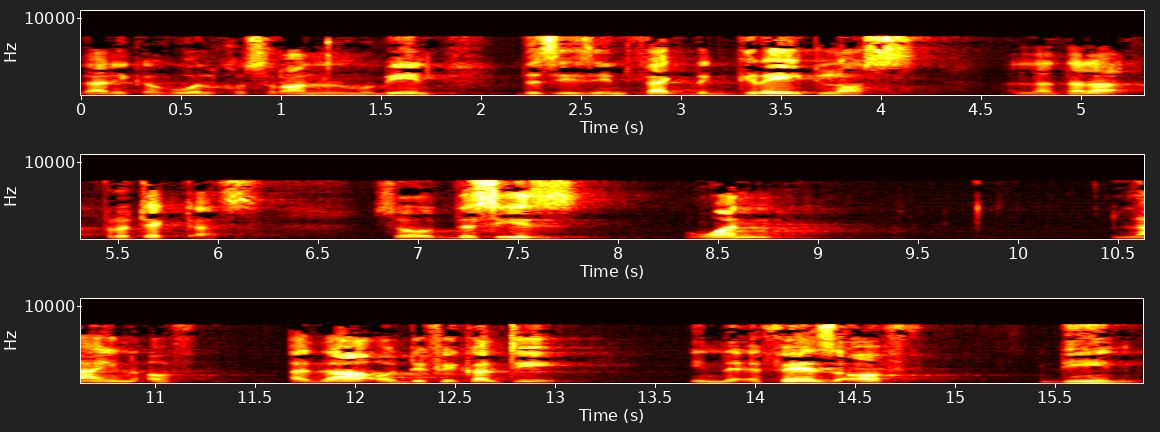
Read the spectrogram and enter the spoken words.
ذلك هو الخسران المبين. This is in fact the great loss. Allah Ta'ala protect us. So this is one line of adha or difficulty in the affairs of deen.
